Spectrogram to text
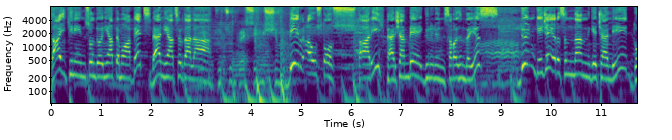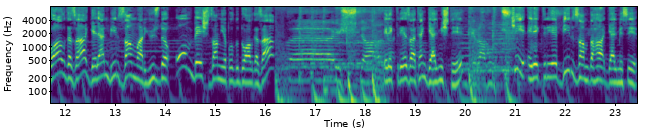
Daiki'nin sunduğu Nihat'la muhabbet. Ben Nihat Sırdar'la. küçük resim şimdi 1 Ağustos tarih Perşembe gününün sabahındayız. Dün gece yarısından geçerli doğalgaza gelen bir zam var. Yüzde 15 zam yapıldı doğalgaza. Elektriğe zaten gelmişti. Ki elektriğe bir zam daha gelmesi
